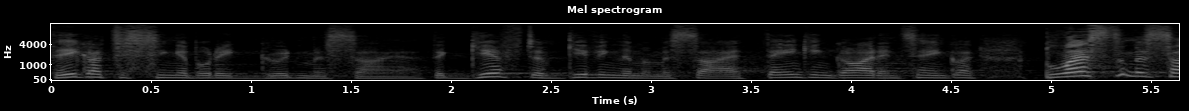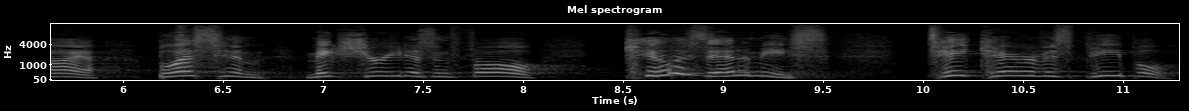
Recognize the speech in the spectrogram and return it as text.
They got to sing about a good Messiah, the gift of giving them a Messiah, thanking God and saying, God, bless the Messiah, bless him, make sure he doesn't fall, kill his enemies, take care of his people.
